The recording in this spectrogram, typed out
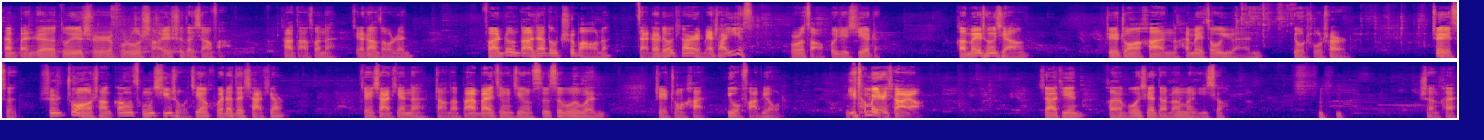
但本着多一事不如少一事的想法，他打算呢结账走人。反正大家都吃饱了，在这聊天也没啥意思，不如早回去歇着。可没成想，这壮汉还没走远，又出事了。这次是撞上刚从洗手间回来的夏天。见夏天呢长得白白净净、斯斯文文，这壮汉又发飙了：“你他妈也下呀！”夏天很不屑的冷冷一笑：“哼哼，闪开！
